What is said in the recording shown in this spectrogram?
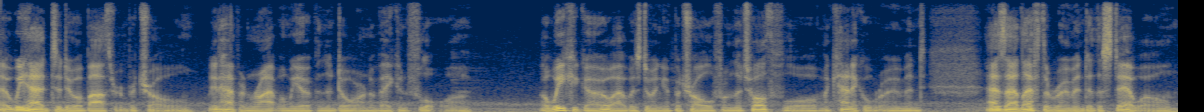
uh, we had to do a bathroom patrol. It happened right when we opened the door on a vacant floor. A week ago, I was doing a patrol from the 12th floor mechanical room, and as I left the room into the stairwell,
